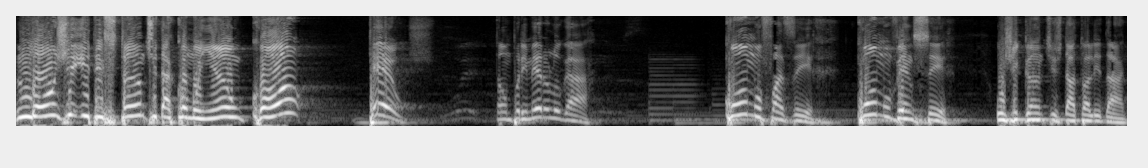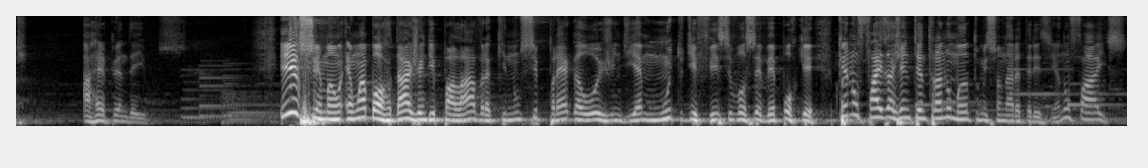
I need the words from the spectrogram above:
longe e distante da comunhão com Deus. Então, em primeiro lugar, como fazer, como vencer os gigantes da atualidade? Arrependei-vos. Isso, irmão, é uma abordagem de palavra que não se prega hoje em dia. É muito difícil você ver. Por quê? Porque não faz a gente entrar no manto, missionária Terezinha. Não faz.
